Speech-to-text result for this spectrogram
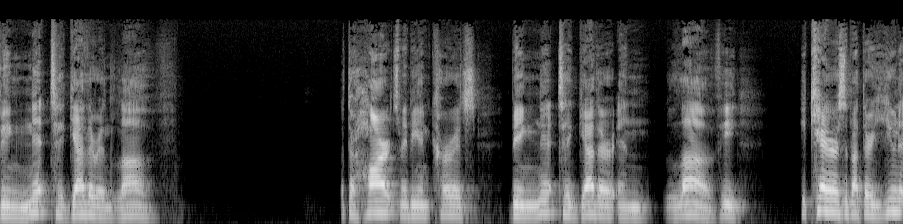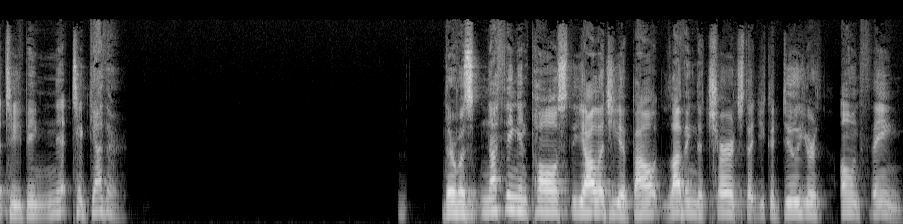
being knit together in love. That their hearts may be encouraged, being knit together in love. He, he cares about their unity, being knit together. There was nothing in Paul's theology about loving the church that you could do your own thing.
